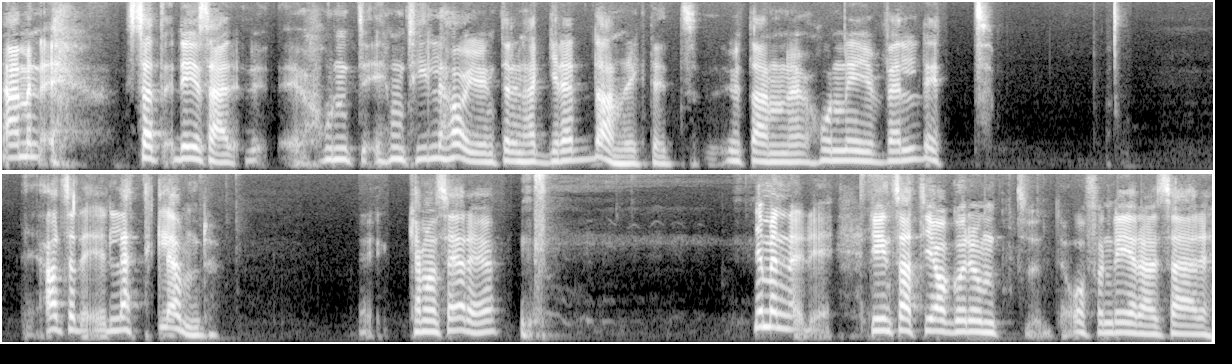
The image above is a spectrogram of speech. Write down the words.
Ja, men, så att det är så här, hon, hon tillhör ju inte den här gräddan riktigt, utan hon är ju väldigt... Alltså, är lättglömd. Kan man säga det? Nej, men det, det är inte så att jag går runt och funderar så här,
